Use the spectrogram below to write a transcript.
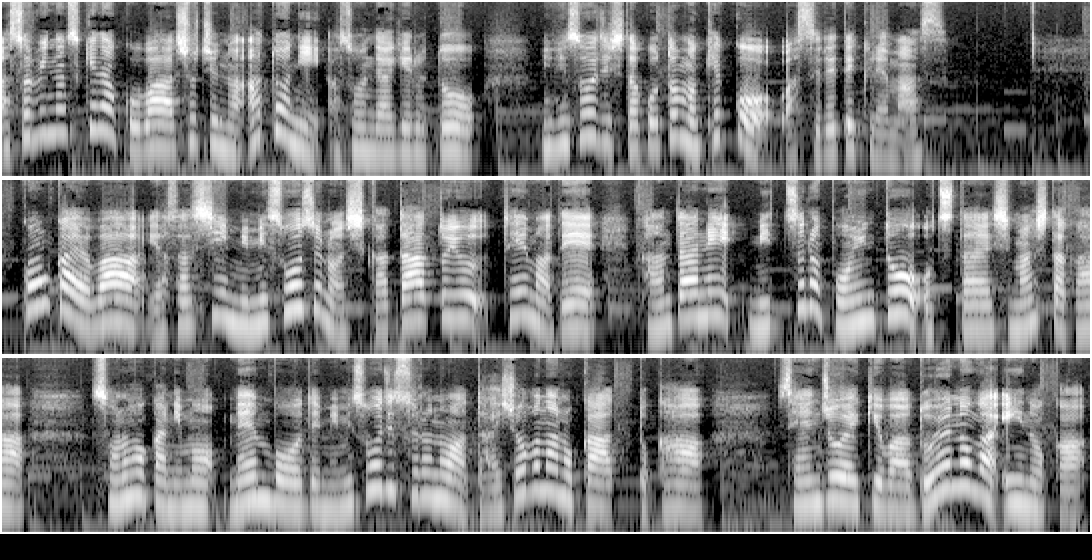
遊びの好きな子は処置の後に遊んであげると耳掃除したことも結構忘れてくれます。今回は優しい耳掃除の仕方というテーマで簡単に3つのポイントをお伝えしましたがその他にも綿棒で耳掃除するのは大丈夫なのかとか洗浄液はどういうのがいいのか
